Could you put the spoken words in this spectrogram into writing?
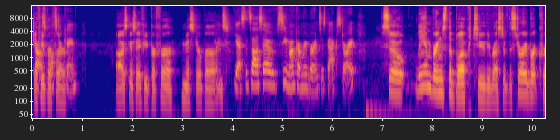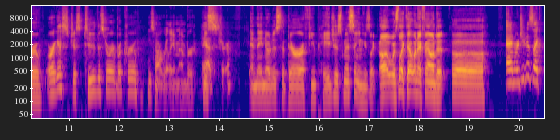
Charles if you prefer Foster Kane. I was gonna say if you'd prefer Mr. Burns. Yes, it's also C. Montgomery Burns' backstory. So Liam brings the book to the rest of the Storybrooke crew, or I guess just to the Storybrooke crew. He's not really a member. Yeah, He's, that's true. And they notice that there are a few pages missing, and he's like, "Oh, it was like that when I found it." Uh. And Regina's like,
